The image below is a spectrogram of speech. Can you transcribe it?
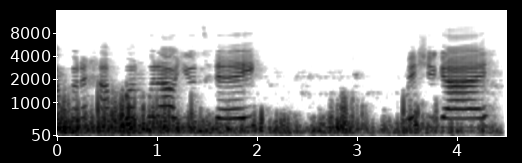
I'm gonna have fun without you today. Miss you guys.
